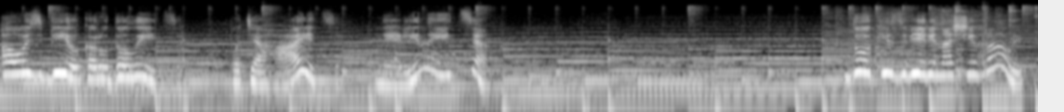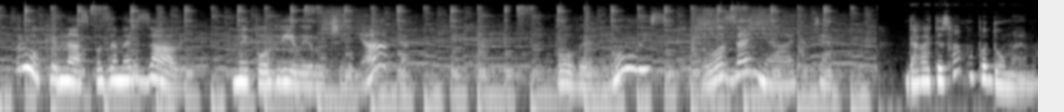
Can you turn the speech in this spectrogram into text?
А ось білка рудолиця потягається, не ліниться. Доки звірі наші грали, руки в нас позамерзали. Ми погріли рученята, повернулись до заняття. Давайте з вами подумаємо,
